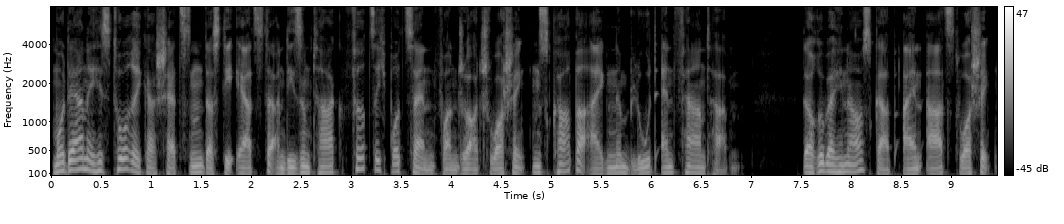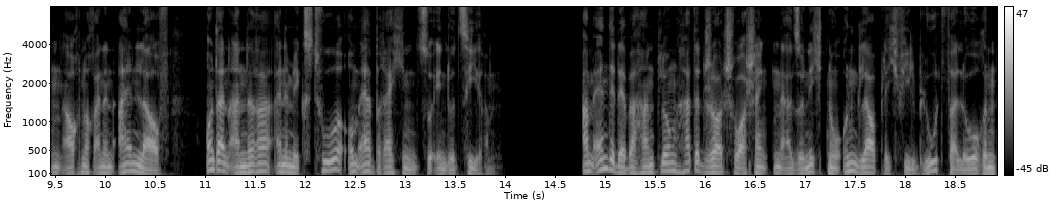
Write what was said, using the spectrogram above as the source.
Moderne Historiker schätzen, dass die Ärzte an diesem Tag 40 Prozent von George Washingtons körpereigenem Blut entfernt haben. Darüber hinaus gab ein Arzt Washington auch noch einen Einlauf und ein anderer eine Mixtur, um Erbrechen zu induzieren. Am Ende der Behandlung hatte George Washington also nicht nur unglaublich viel Blut verloren,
